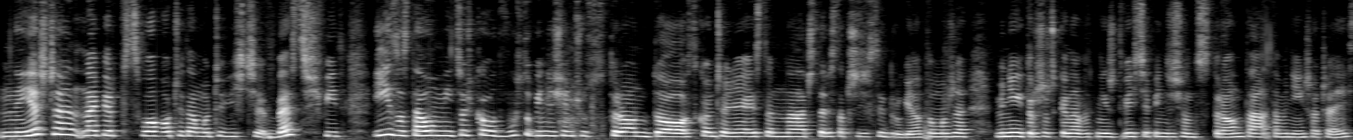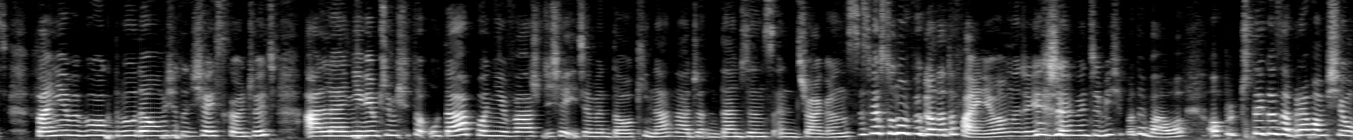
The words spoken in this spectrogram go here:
Mm, Jeszcze najpierw słowo czytam oczywiście bez świt i zostało mi coś koło 250 stron do skończenia. Ja jestem na 432, no to może mniej troszeczkę nawet niż 250 stron, ta, ta mniejsza część. Fajnie by było, gdyby udało mi się to dzisiaj skończyć, ale nie wiem, czy mi się to uda, ponieważ dzisiaj idziemy do kina na Dungeons and Dragons. Z zwiastunów wygląda to fajnie, mam nadzieję, że będzie mi się podobało. Oprócz tego zabrałam się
